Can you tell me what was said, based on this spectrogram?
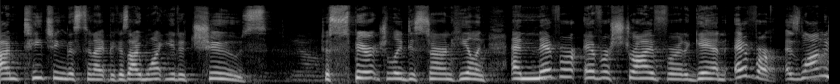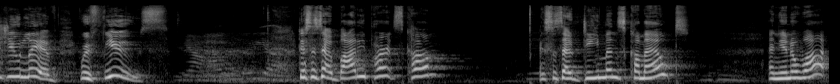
I'm teaching this tonight because I want you to choose to spiritually discern healing and never ever strive for it again, ever. As long as you live, refuse. This is how body parts come, this is how demons come out. And you know what?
